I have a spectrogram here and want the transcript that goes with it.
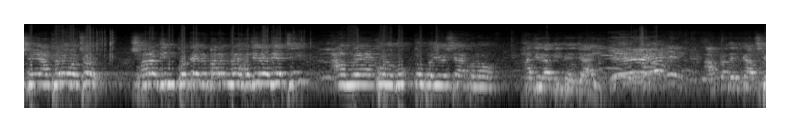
সেই আঠারো বছর সারাদিন কোর্টের বারান্দায় হাজিরা দিয়েছি, আমরা এখনও মুক্ত পরিবেশে এখনও হাজিরা দিতে যাই। আপনাদেরকে আজকে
